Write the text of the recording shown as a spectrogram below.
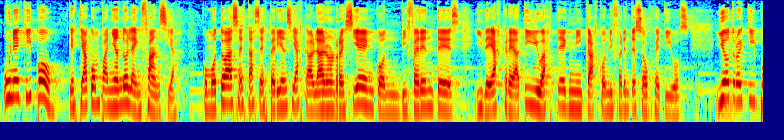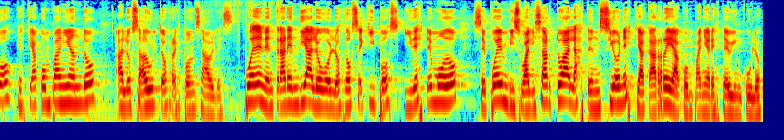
Un equipo que esté acompañando la infancia, como todas estas experiencias que hablaron recién, con diferentes ideas creativas, técnicas, con diferentes objetivos. Y otro equipo que esté acompañando a los adultos responsables. Pueden entrar en diálogo los dos equipos y de este modo se pueden visualizar todas las tensiones que acarrea acompañar este vínculo.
